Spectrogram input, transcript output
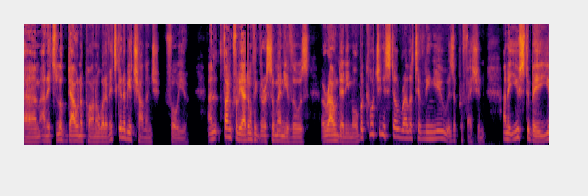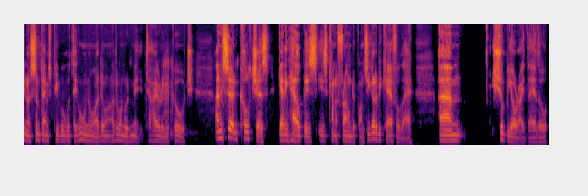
um, and it's looked down upon or whatever, it's going to be a challenge for you. And thankfully, I don't think there are so many of those around anymore. But coaching is still relatively new as a profession, and it used to be, you know, sometimes people would think, "Oh no, I don't, I don't want to admit to hiring a coach." And in certain cultures, getting help is is kind of frowned upon. So you got to be careful there. Um, should be all right there though.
